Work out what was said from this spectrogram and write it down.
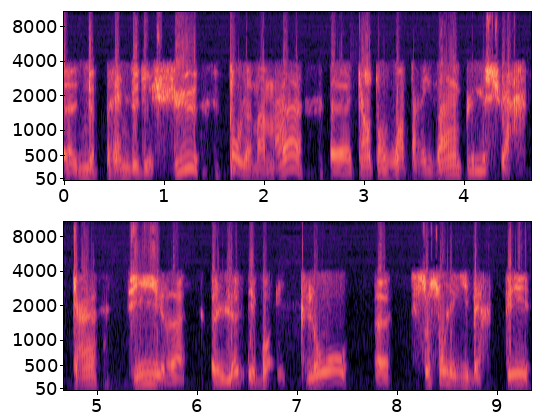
ne prenne le dessus. Pour le moment, quand on voit, par exemple, M. Arcan dire le débat est clos, ce sont les libertés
